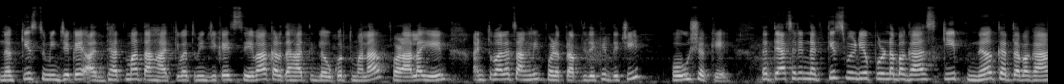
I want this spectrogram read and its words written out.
नक्कीच तुम्ही जे काही अध्यात्मात आहात किंवा तुम्ही जी काही सेवा करत आहात ती लवकर तुम्हाला फळाला येईल आणि तुम्हाला चांगली फळप्राप्ती देखील त्याची होऊ शकेल. तर त्यासाठी नक्कीच व्हिडिओ पूर्ण बघा स्किप न करता बघा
